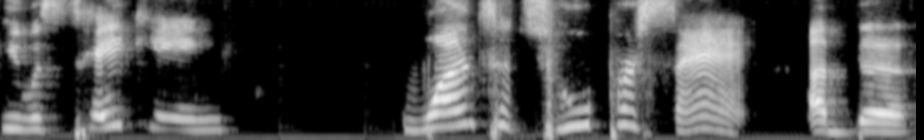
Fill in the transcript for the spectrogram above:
he was taking one to two percent of the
